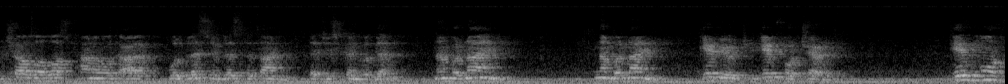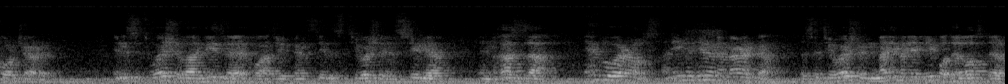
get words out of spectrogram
Inshallah, Allah subhanahu wa ta'ala will bless you, bless the time that you spend with them. Number nine, number nine, give, your, give for charity. Give more for charity. In a situation like this, eh, as you can see the situation in Syria, in Gaza, everywhere else, and even here in America, the situation, many, many people, they lost their,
